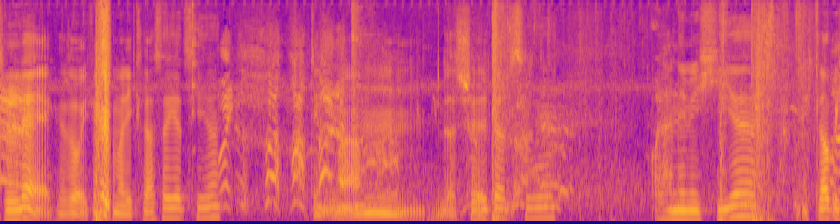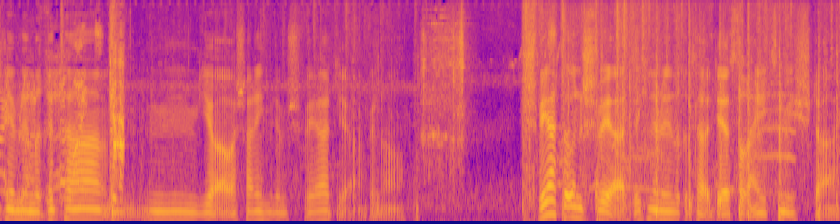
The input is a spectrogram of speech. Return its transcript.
schlägt. So, ich wechsle mal die Klasse jetzt hier. Ich denke mal, hm, das Schild dazu. Oder nehme ich hier... Ich glaube, ich nehme den Ritter... Hm, ja, wahrscheinlich mit dem Schwert. Ja, genau. Schwert und Schwert. Ich nehme den Ritter. Der ist doch eigentlich ziemlich stark.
